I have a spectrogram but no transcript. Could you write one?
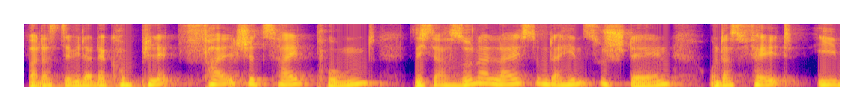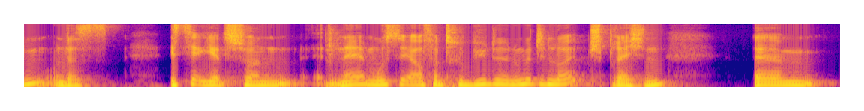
war das der wieder der komplett falsche Zeitpunkt, sich nach so einer Leistung dahinzustellen und das fällt ihm, und das ist ja jetzt schon, ne, musste ja auf der Tribüne nur mit den Leuten sprechen, ähm,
